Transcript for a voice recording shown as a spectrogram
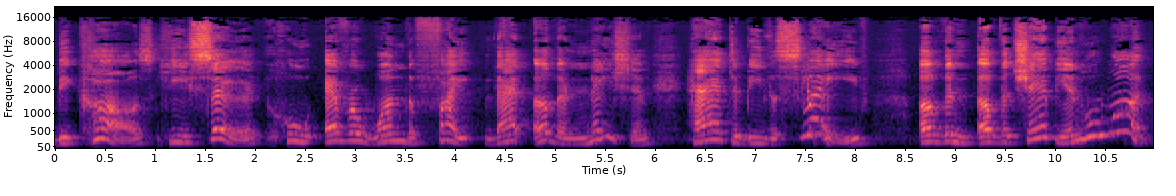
Because he said whoever won the fight, that other nation had to be the slave of the of the champion who won.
